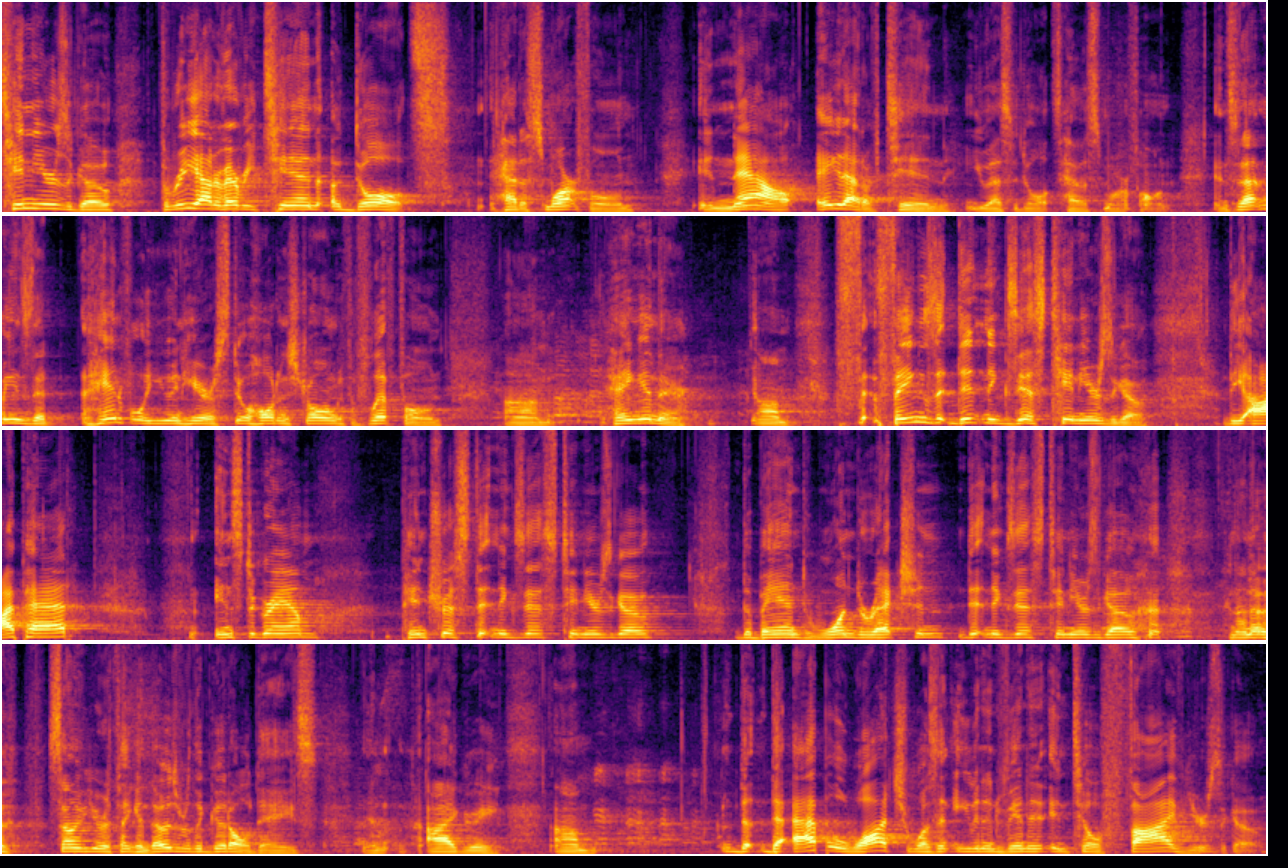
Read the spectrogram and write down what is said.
10 years ago, three out of every 10 adults had a smartphone. And now, eight out of 10 US adults have a smartphone. And so that means that a handful of you in here are still holding strong with a flip phone. Um, hang in there. Um, th- things that didn't exist 10 years ago the iPad, Instagram, Pinterest didn't exist 10 years ago. The band One Direction didn't exist 10 years ago. and I know some of you are thinking those were the good old days. And I agree. Um, the, the, Apple Watch wasn't even invented until five years ago.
